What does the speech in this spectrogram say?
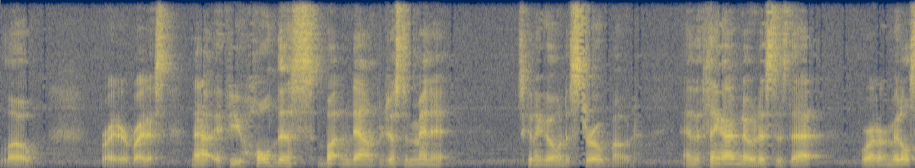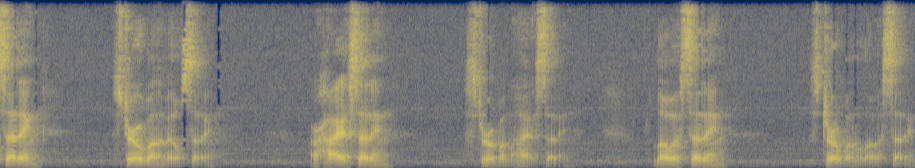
low, brighter, brightest. Now, if you hold this button down for just a minute, it's going to go into strobe mode. And the thing I've noticed is that we're at our middle setting, strobe on the middle setting. Our highest setting, strobe on the highest setting. Lowest setting, strobe on the lowest setting.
